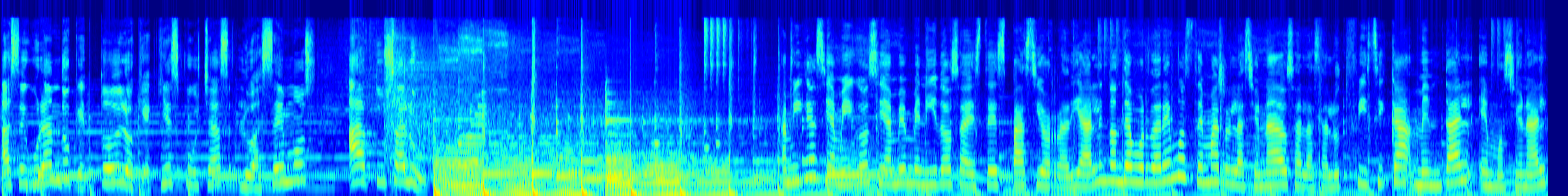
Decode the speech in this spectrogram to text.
asegurando que todo lo que aquí escuchas lo hacemos a tu salud. Amigas y amigos, sean bienvenidos a este espacio radial en donde abordaremos temas relacionados a la salud física, mental, emocional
